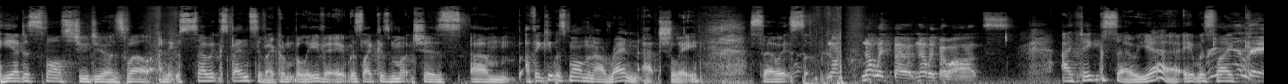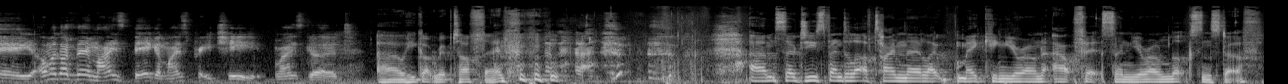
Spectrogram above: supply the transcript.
he had a small studio as well, and it was so expensive. I couldn't believe it. It was like as much as um, I think it was more than our rent actually. So it's, Not, not with Bow, not with Bow Arts. I think so. Yeah, it was like. Really? Oh my god, no, mine's big and mine's pretty cheap. Mine's good. Oh, he got ripped off then. Um, so, do you spend a lot of time there, like making your own outfits and your own looks and stuff?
